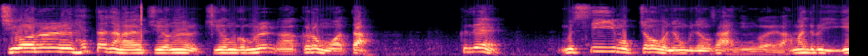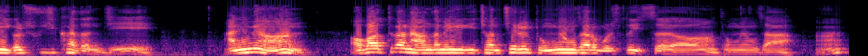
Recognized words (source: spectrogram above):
지원을 했다잖아요. 지원을 지원금을 어, 끌어모았다. 근데 뭐 C 목적어 원형 부정사 아닌 거예요. 한마디로 이게 이걸 수식하든지 아니면 about가 나온 다음에 이 전체를 동명사로 볼 수도 있어요. 동명사. 어?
